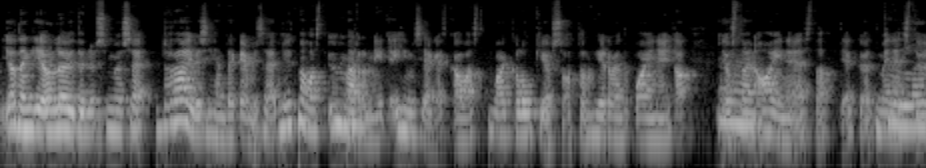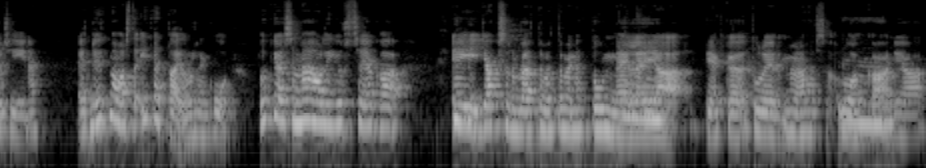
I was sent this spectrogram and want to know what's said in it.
jotenkin on löytynyt myös se drive siihen tekemiseen. Et nyt mä vasta Mm. ymmärrän niitä ihmisiä, ketkä on vasta vaikka lukiossa ottanut hirveitä paineita jostain Mm. aineesta, tiedätkö, että menestyy Kyllä. siinä. Et nyt mä vasta itse tajun sen, kun lukiossa mä olin just se, joka ei jaksanut välttämättä mennä tunneille Mm. ja tiedätkö, tulin myöhässä luokkaan. Mm. Ja,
